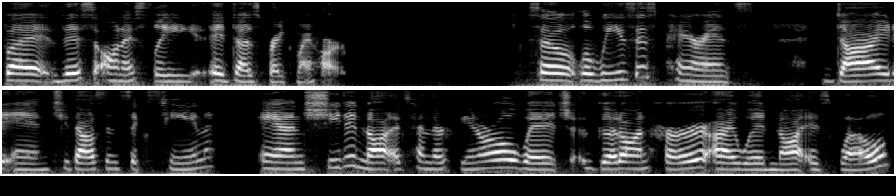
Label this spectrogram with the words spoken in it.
but this honestly it does break my heart. So, Louise's parents died in 2016 and she did not attend their funeral, which good on her. I would not as well.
